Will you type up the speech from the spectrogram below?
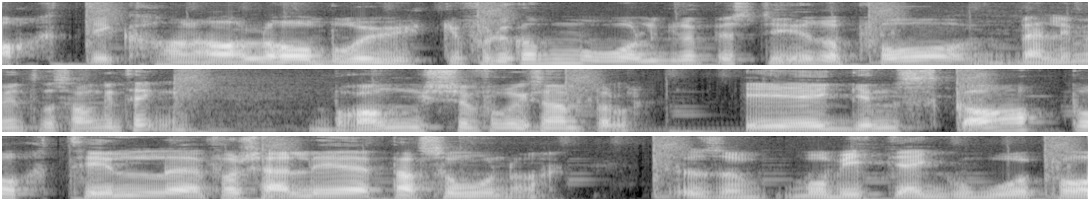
artig kanal å bruke. For du kan målgruppestyre på veldig mye interessante ting. Bransje, f.eks egenskaper til eh, forskjellige personer. Altså hvorvidt de er gode på,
